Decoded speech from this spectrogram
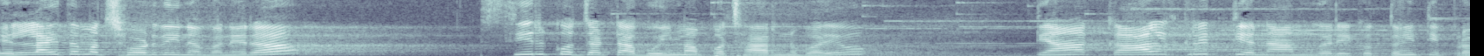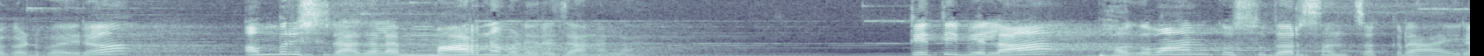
यसलाई त म छोड्दिनँ भनेर शिरको जट्टा भुइँमा पछार्नु भयो त्यहाँ कालकृत्य नाम गरेको दैती प्रकट भएर अम्बरीष राजालाई मार्न भनेर जान लाग्यो। त्यति बेला भगवानको सुदर्शन चक्र आएर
